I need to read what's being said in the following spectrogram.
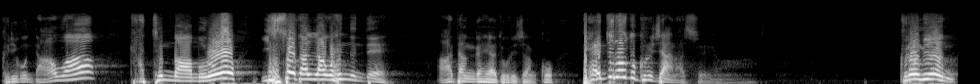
그리고 나와 같은 마음으로 있어 달라고 했는데 아담과 헤아도 그러지 않고 베드로도 그러지 않았어요. 그러면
